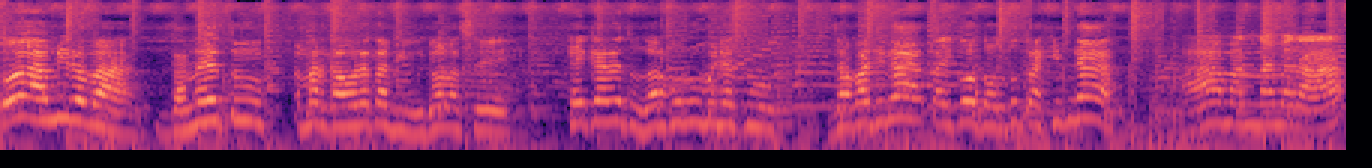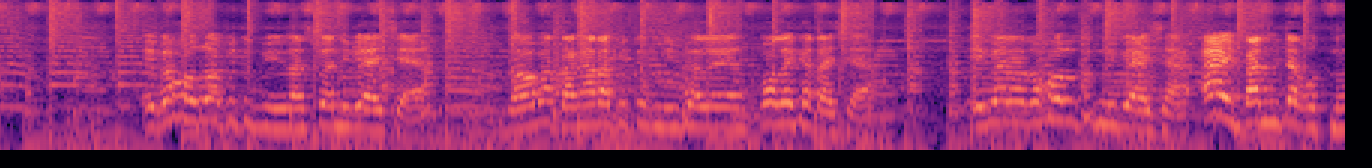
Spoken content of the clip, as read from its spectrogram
অ আমি ৰবা জানেতো আমাৰ গাঁৱৰ এটা বিহু দল আছে। সেইকাৰণে তোহাৰ সৰু মইনাটো যাবা দিবা তাইকো দলটোত ৰাখিম না। হা মান নাই মেৰা এইবাৰ সৰু আপিটোক বিহু নাচিব নিবি আহিছে। যোৱাবাৰ ডাঙৰ আপিটোক নি পেলাই পলে খেদাইছা। এইবাৰ আৰু সৰুটোক নিবি আহিছা। এই বান মিটাৰ ক'তনো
